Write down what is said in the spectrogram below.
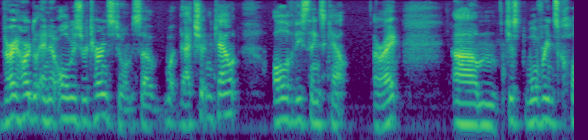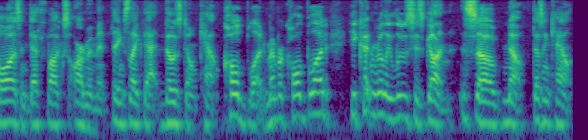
very hard to, and it always returns to him. So what that shouldn't count. All of these things count. All right. Um, just Wolverine's claws and Deathlok's armament, things like that. Those don't count. Cold Blood. Remember Cold Blood? He couldn't really lose his gun, so no, doesn't count.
